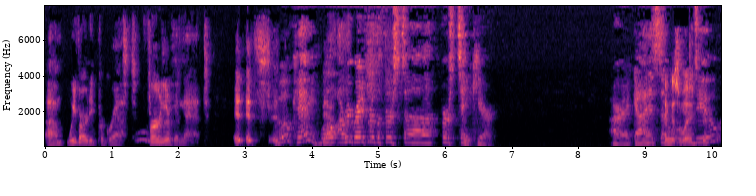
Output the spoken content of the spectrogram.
Um, we've already progressed further than that. It, it's it, Okay. Well, are we ready for the first uh first take here? All right, guys. So Take what we're gonna do?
